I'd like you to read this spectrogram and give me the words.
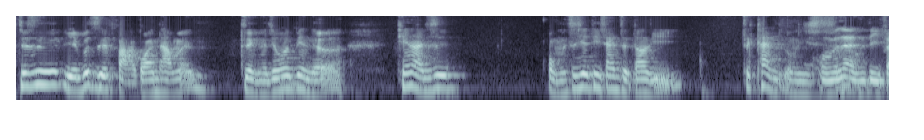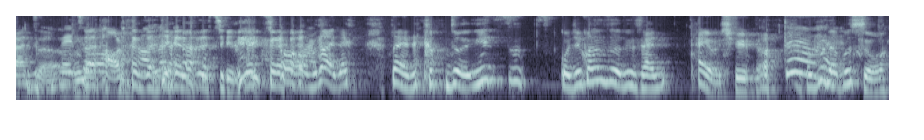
就是也不止法官，他们整个就会变得天哪！就是我们这些第三者到底？在看的东西，我们现在是第三者，我们在讨论这件事情。没错，我们到底在到底在关注？因为是我觉得关注这个实在太有趣了。对啊，我不得不说，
